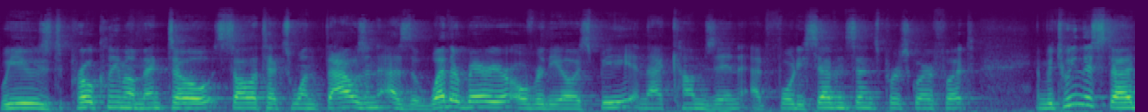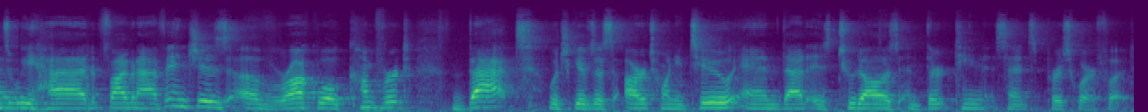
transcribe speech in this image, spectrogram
We used ProClima Mento Solitex 1000 as the weather barrier over the OSB, and that comes in at 47 cents per square foot. And between the studs, we had five and a half inches of Rockwool Comfort Bat, which gives us R22, and that is $2.13 per square foot.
